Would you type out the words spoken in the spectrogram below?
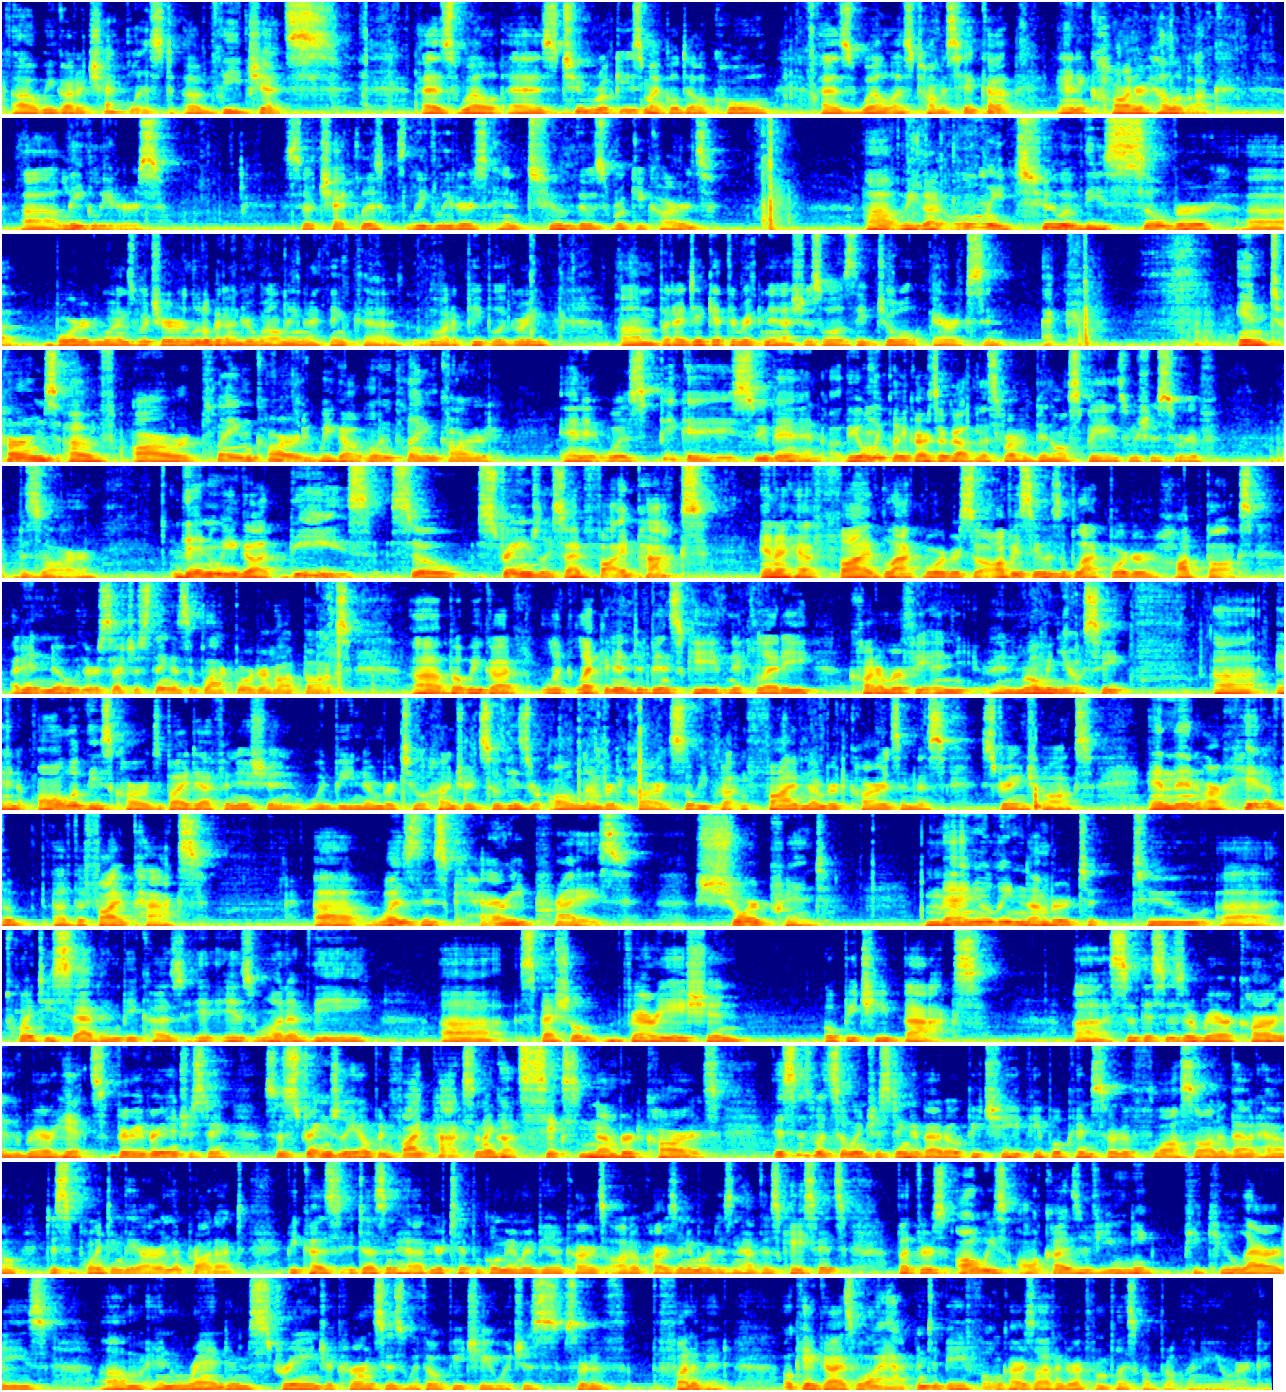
uh, we got a checklist of the Jets, as well as two rookies, Michael Dal Colle, as well as Thomas Hyka, and Connor Hellebuyck, uh, league leaders. So checklist, league leaders, and two of those rookie cards. Uh, we got only two of these silver uh, bordered ones, which are a little bit underwhelming. I think uh, a lot of people agree. Um, but I did get the Rick Nash as well as the Joel Eriksson Ek. In terms of our playing card, we got one playing card, and it was PK Subban. The only playing cards I've gotten thus far have been all spades, which is sort of bizarre. Then we got these. So strangely, so I had five packs and I have five black borders. So obviously it was a black border hot box. I didn't know there was such a thing as a black border hot box, uh, but we got Le Lehkonen, Dubinsky, Nick Leddy, Connor Murphy, and, and Roman Josi. Uh, and all of these cards, by definition, would be numbered to 100. So these are all numbered cards. So we've gotten five numbered cards in this strange box. And then our hit of the of the five packs uh, was this Carey Price short print manually numbered to, to uh, 27 because it is one of the uh, special variation O-Pee-Chee backs. Uh, so this is a rare card, a rare hit. It's very, very interesting. So strangely, I opened five packs and I got six numbered cards. This is what's so interesting about O-Pee-Chee. People can sort of floss on about how disappointing they are in the product because it doesn't have your typical memorabilia cards, auto cards anymore, doesn't have those case hits. But there's always all kinds of unique peculiarities um, and random strange occurrences with O-Pee-Chee, which is sort of the fun of it. Okay, guys, well, I happen to be phone cards live and direct from a place called Brooklyn, New York.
